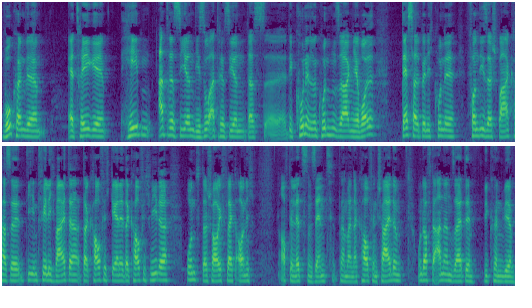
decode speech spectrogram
wo können wir Erträge heben, adressieren, die so adressieren, dass äh, die Kundinnen und Kunden sagen, jawohl, deshalb bin ich Kunde von dieser Sparkasse, die empfehle ich weiter, da kaufe ich gerne, da kaufe ich wieder und da schaue ich vielleicht auch nicht auf den letzten Cent bei meiner Kaufentscheidung. Und auf der anderen Seite, wie können wir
